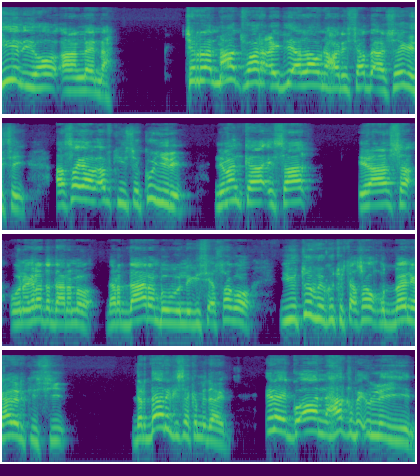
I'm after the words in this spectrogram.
hiil iyo hoo aan leenahay jenaraal maxamed faarax aydi allah u naxariistay hadda aad sheegaysay asagaa afkiisa ku yidhi nimankaa isaaq ilaasha uu nagala dardaaramaba dardaaran buu negisay asagoo youtubeka ku jirta asagoo khudbaynayo hadalkiisii. Dardaarankiisa ka mid ahayd inay go'aan xaq bay u leeyihiin.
